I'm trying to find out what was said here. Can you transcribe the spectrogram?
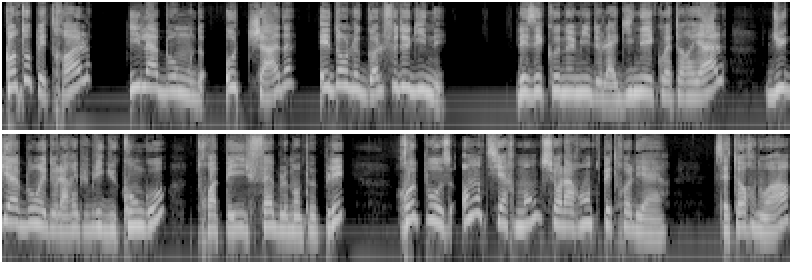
Quant au pétrole, il abonde au Tchad et dans le golfe de Guinée. Les économies de la Guinée équatoriale, du Gabon et de la République du Congo, trois pays faiblement peuplés, reposent entièrement sur la rente pétrolière. Cet or noir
